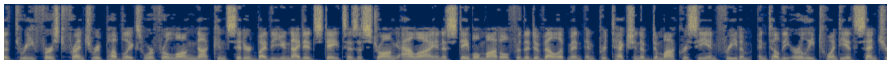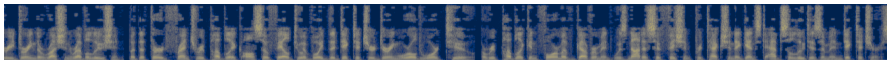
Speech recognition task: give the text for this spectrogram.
The three first French republics were for long not considered by the United States as a strong ally and a stable model for the development and protection of democracy and freedom, until the early 20th century during the Russian Revolution but the Third French Republic also failed to avoid the dictature during World War II. A republican form of government was not a sufficient protection against absolutism and dictatures.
